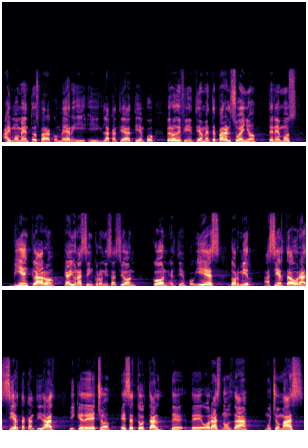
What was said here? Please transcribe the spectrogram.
hay momentos para comer y, y la cantidad de tiempo, pero definitivamente para el sueño tenemos bien claro que hay una sincronización con el tiempo. Y es dormir a cierta hora, cierta cantidad, y que de hecho ese total de, horas nos da mucho más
